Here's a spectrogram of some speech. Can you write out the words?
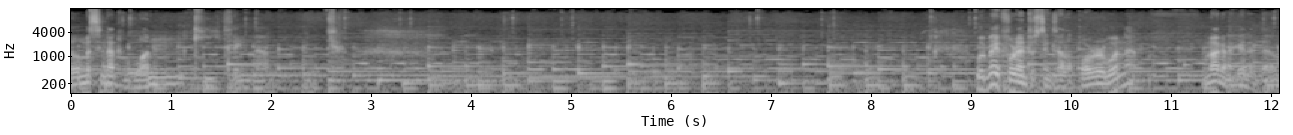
Still missing that one key thing now. Would make for an interesting teleporter, wouldn't it? I'm not gonna get it though.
